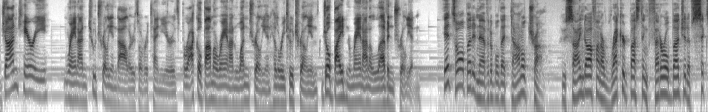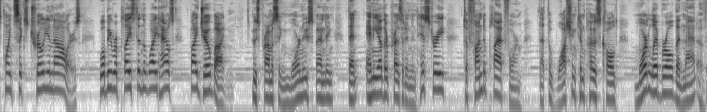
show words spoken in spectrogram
John Kerry ran on $2 trillion over 10 years. Barack Obama ran on 1 trillion, Hillary 2 trillion. Joe Biden ran on 11 trillion. It's all but inevitable that Donald Trump, who signed off on a record-busting federal budget of $6.6 trillion, will be replaced in the White House by Joe Biden, who's promising more new spending than any other president in history to fund a platform that the Washington Post called more liberal than that of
